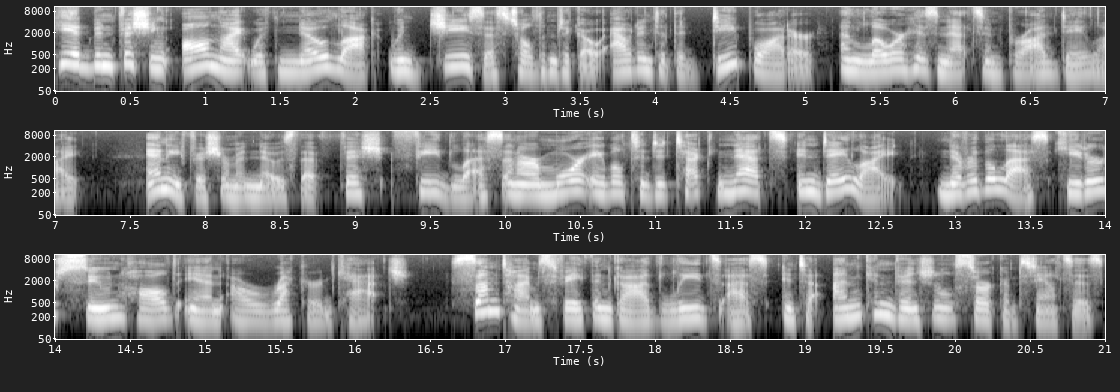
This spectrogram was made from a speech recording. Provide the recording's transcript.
He had been fishing all night with no luck when Jesus told him to go out into the deep water and lower his nets in broad daylight. Any fisherman knows that fish feed less and are more able to detect nets in daylight. Nevertheless, Peter soon hauled in a record catch. Sometimes faith in God leads us into unconventional circumstances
